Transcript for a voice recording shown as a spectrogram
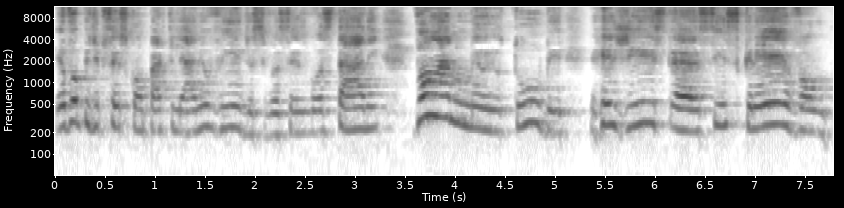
Eu vou pedir para vocês compartilharem o vídeo, se vocês gostarem. Vão lá no meu YouTube, registre, eh, se inscrevam,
